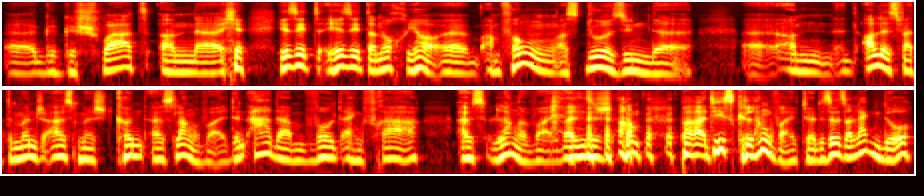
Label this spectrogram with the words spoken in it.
äh, geschwarrt an äh, hier, hier seht hier seht da noch ja äh, amfang als dursünde äh, alles wat der Mönsch ausmischt könnt als langeweil denn Adam wollt eng fra aus Langeweil, weil sich am Paradies gelangweilt hue so lang do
